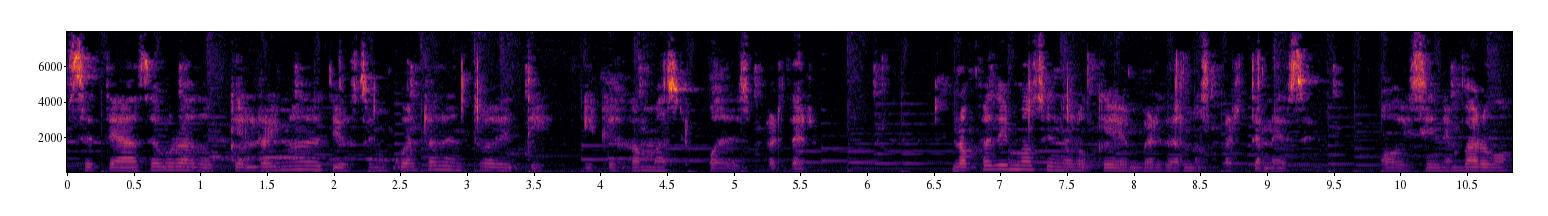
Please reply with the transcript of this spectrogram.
Se te ha asegurado que el reino de Dios se encuentra dentro de ti y que jamás lo puedes perder. No pedimos sino lo que en verdad nos pertenece. Hoy, sin embargo,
